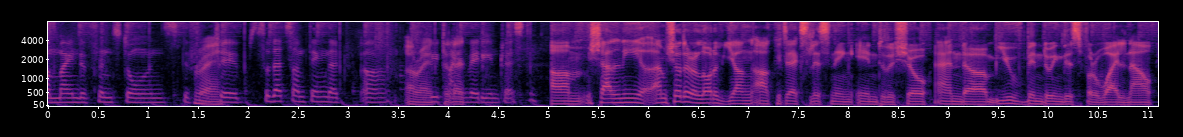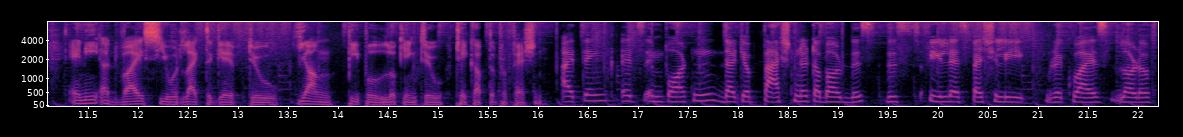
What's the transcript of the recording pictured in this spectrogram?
combine different stones, different Right. chips. So that's something that uh, right, we find that- very interesting. Um, Shalini, I'm sure there are a lot of young architects listening into the show, and um, you've been doing this for a while now. Any advice you would like to give to young people looking to take up the profession? I think it's important that you're passionate about this. This field, especially, requires a lot of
